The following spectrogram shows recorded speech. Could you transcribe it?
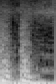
you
